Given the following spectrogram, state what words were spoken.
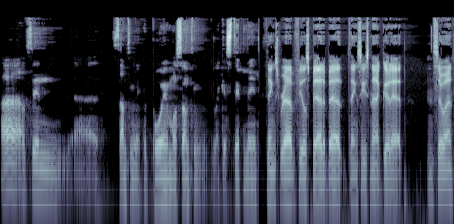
Uh, I've seen uh, something like a poem or something like a statement. Things Rob feels bad about, things he's not good at, and so on.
